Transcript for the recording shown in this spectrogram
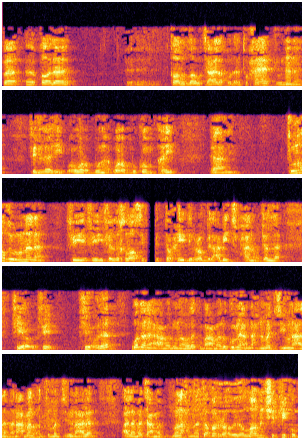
فقال قال الله تعالى قل أتحاجوننا في الله وهو ربنا وربكم. أي يعني تناظروننا في, في, في الإخلاص في التوحيد لرب العبيد سبحانه وجل في, في, في علاه ولنا أعمالنا ولكم أعمالكم. يعني نحن مجزيون على ما نعمل وأنتم مجزيون على على ما تعملون. ونحن نتبرأ إلى الله من شرككم.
